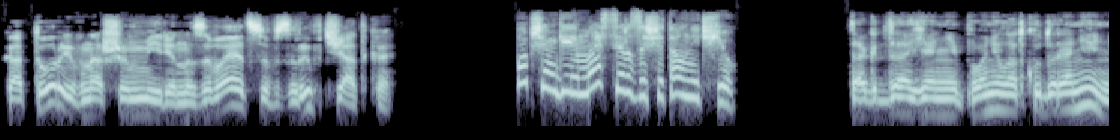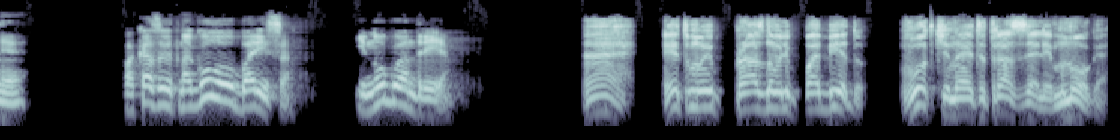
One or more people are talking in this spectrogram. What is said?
Который в нашем мире называется взрывчатка. В общем, гейммастер засчитал ничью. Тогда я не понял, откуда ранение. Показывает на голову Бориса и ногу Андрея. А, это мы праздновали победу. Водки на этот раз взяли много.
